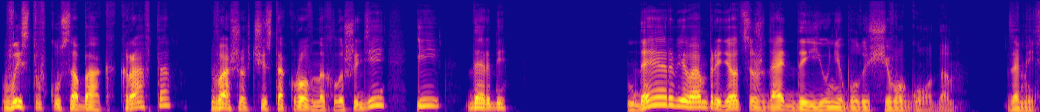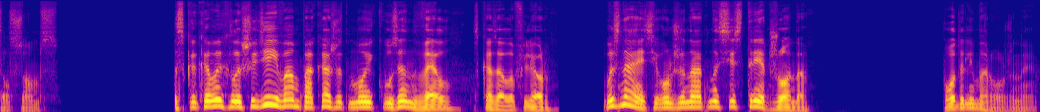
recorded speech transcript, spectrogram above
выставку собак Крафта, ваших чистокровных лошадей и дерби». «Дерби вам придется ждать до июня будущего года», — заметил Сомс. «Скаковых лошадей вам покажет мой кузен Вэл», — сказала Флёр. «Вы знаете, он женат на сестре Джона». Подали мороженое.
